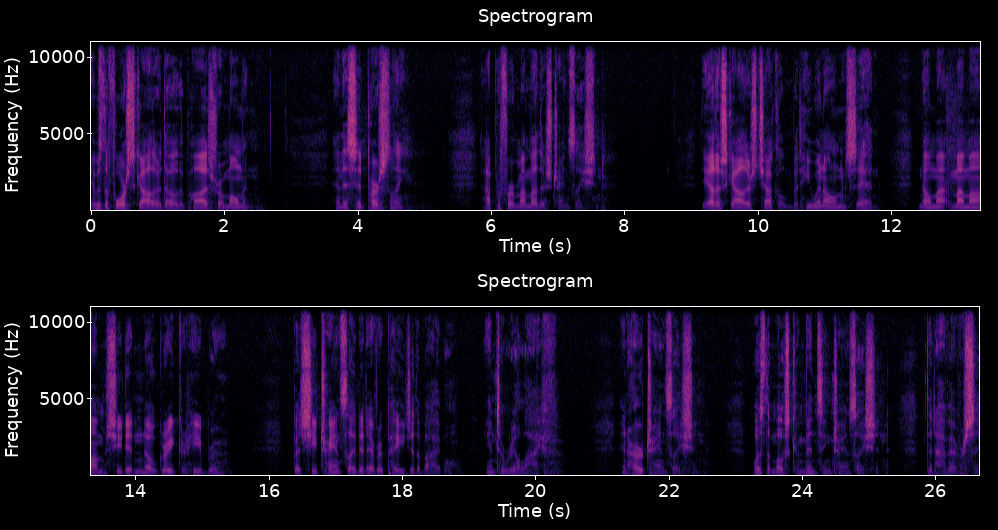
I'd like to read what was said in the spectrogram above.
It was the fourth scholar, though, that paused for a moment and then said, Personally, I prefer my mother's translation. The other scholars chuckled, but he went on and said, No, my, my mom, she didn't know Greek or Hebrew, but she translated every page of the Bible into real life. And her translation was the most convincing translation that I've ever seen.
